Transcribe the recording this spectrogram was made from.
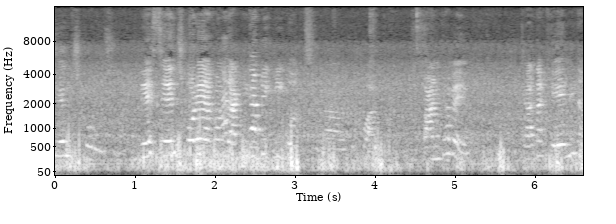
চেঞ্জ করেছি। ড্রেস চেঞ্জ করে এখন গাঠি গুটি কি করছে? পান খাবে? চাটা খেয়ে নি না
